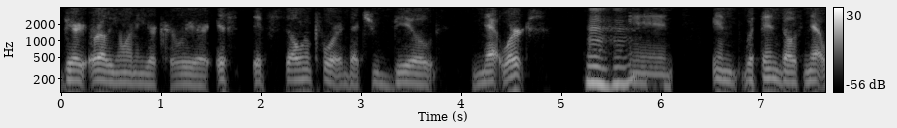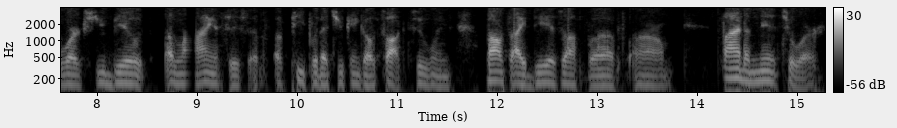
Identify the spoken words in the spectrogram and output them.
very early on in your career, it's it's so important that you build networks mm-hmm. and in within those networks you build alliances of, of people that you can go talk to and bounce ideas off of um, find a mentor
